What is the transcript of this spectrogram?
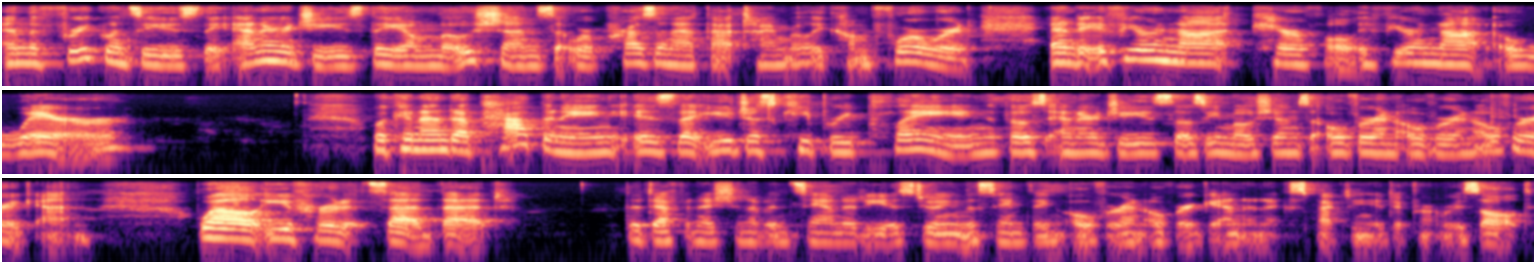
and the frequencies, the energies, the emotions that were present at that time really come forward. And if you're not careful, if you're not aware, what can end up happening is that you just keep replaying those energies, those emotions over and over and over again. Well, you've heard it said that the definition of insanity is doing the same thing over and over again and expecting a different result.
